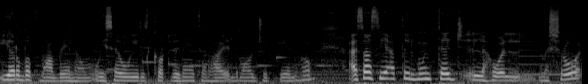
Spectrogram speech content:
يربط ما بينهم ويسوي الكوردينيتر هاي اللي موجود بينهم على أساس يعطي المنتج اللي هو المشروع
